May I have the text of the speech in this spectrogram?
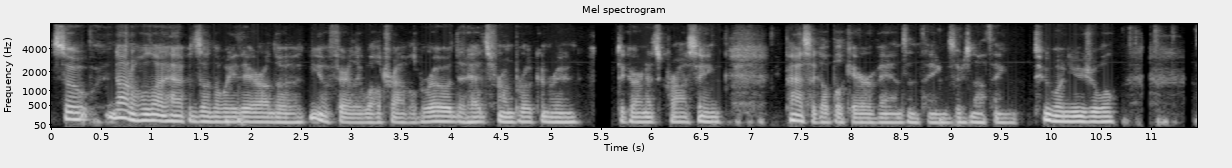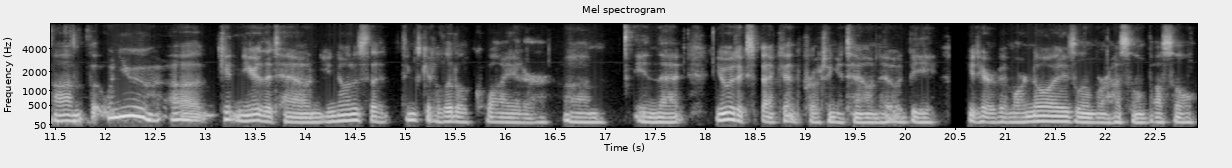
So, not a whole lot happens on the way there on the you know fairly well traveled road that heads from Broken Rune to Garnet's Crossing. Pass a couple caravans and things. There's nothing too unusual. Um, but when you uh, get near the town, you notice that things get a little quieter. Um, in that you would expect in approaching a town, it would be you'd hear a bit more noise, a little more hustle and bustle.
